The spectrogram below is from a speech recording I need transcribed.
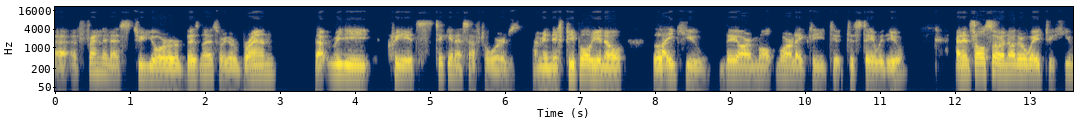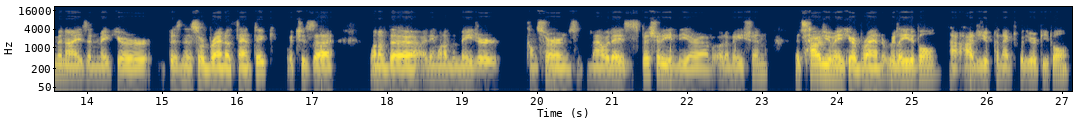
a friendliness to your business or your brand that really creates stickiness afterwards. I mean, if people, you know, like you, they are more, more likely to, to stay with you. And it's also another way to humanize and make your business or brand authentic, which is uh, one of the, I think, one of the major concerns nowadays, especially in the era of automation. It's how do you make your brand relatable? How, how do you connect with your people?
